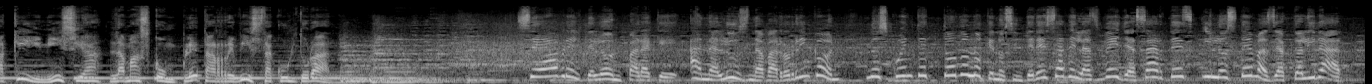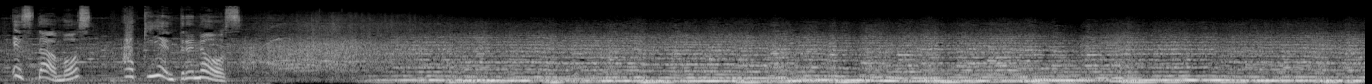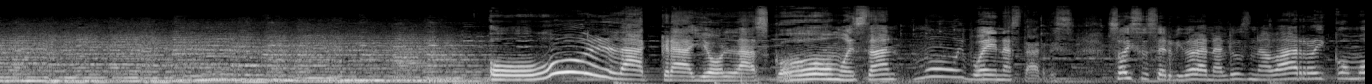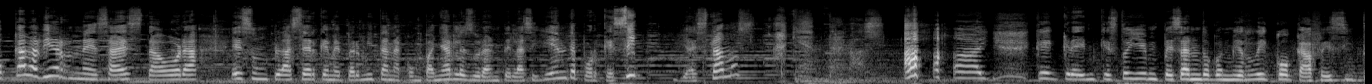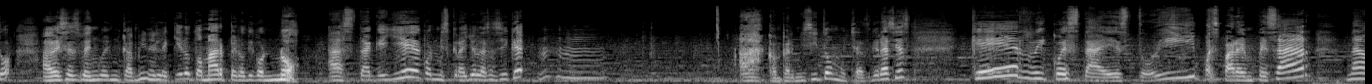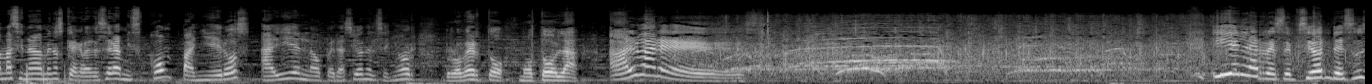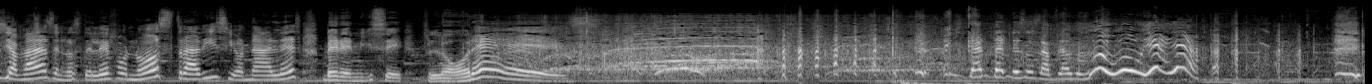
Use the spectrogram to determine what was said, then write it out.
Aquí inicia la más completa revista cultural. Se abre el telón para que Ana Luz Navarro Rincón nos cuente todo lo que nos interesa de las bellas artes y los temas de actualidad. Estamos aquí entre nos. Crayolas, ¿cómo están? Muy buenas tardes. Soy su servidora Ana Luz Navarro y como cada viernes a esta hora es un placer que me permitan acompañarles durante la siguiente porque sí, ya estamos aquí entre nos. Ay, ¿qué creen? Que estoy empezando con mi rico cafecito. A veces vengo en camino y le quiero tomar, pero digo no, hasta que llegue con mis crayolas. Así que... Ah, con permisito, muchas gracias. Qué rico está esto. Y pues para empezar, nada más y nada menos que agradecer a mis compañeros ahí en la operación, el señor Roberto Motola Álvarez. Y en la recepción de sus llamadas en los teléfonos tradicionales, Berenice Flores. Encantan esos aplausos. ¡Uh, uh, yeah, yeah!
